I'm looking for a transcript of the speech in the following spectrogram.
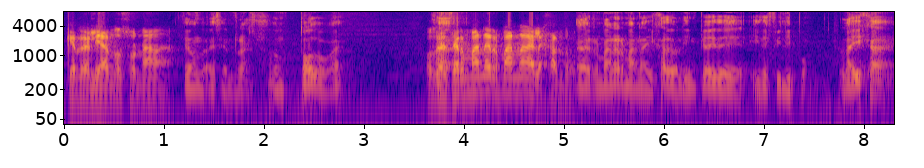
Que en realidad no son nada. Son todo, ¿eh? O sea, Ah. es hermana, hermana de Alejandro. Hermana, hermana, hija de Olimpia y de, y de Filipo. La hija,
